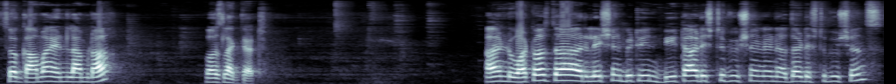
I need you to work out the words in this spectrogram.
So, gamma n lambda was like that. And what was the relation between beta distribution and other distributions?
